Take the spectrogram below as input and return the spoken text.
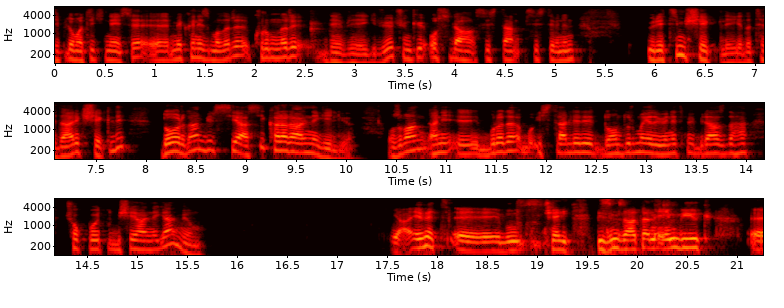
diplomatik neyse e, mekanizmaları, kurumları devreye giriyor. Çünkü o silah sistem sisteminin üretim şekli ya da tedarik şekli doğrudan bir siyasi karar haline geliyor. O zaman hani e, burada bu isterleri dondurma ya da yönetme biraz daha çok boyutlu bir şey haline gelmiyor mu? Ya evet e, bu şey bizim zaten en büyük e,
